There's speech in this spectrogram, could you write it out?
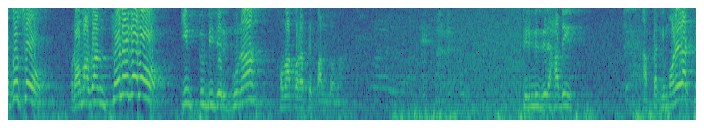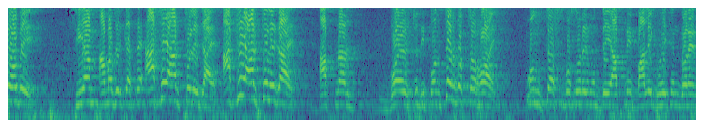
অথচ রমাজান চলে গেল, কিন্তু নিজের গুণা ক্ষমা করাতে পারল না। তিরমিজির হাদিস। আপনাকে মনে রাখতে হবে, সিয়াম আমাদের কাছে আসে আর চলে যায়, আসে আর চলে যায়। আপনার বয়স যদি পঞ্চাশ বছর হয়, পঞ্চাশ বছরের মধ্যে আপনি বালেক হয়েছেন, ধরেন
